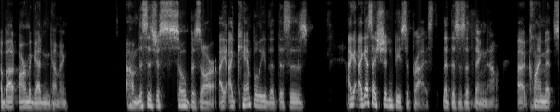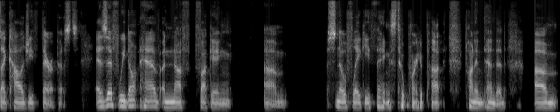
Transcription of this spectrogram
about Armageddon coming. Um, this is just so bizarre. I, I can't believe that this is. I, I guess I shouldn't be surprised that this is a thing now. Uh, climate psychology therapists as if we don't have enough fucking um snowflakey things to worry about pun intended um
